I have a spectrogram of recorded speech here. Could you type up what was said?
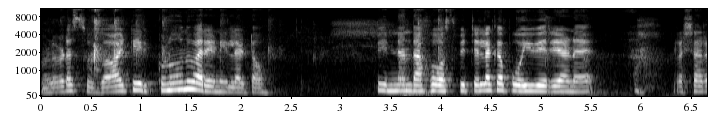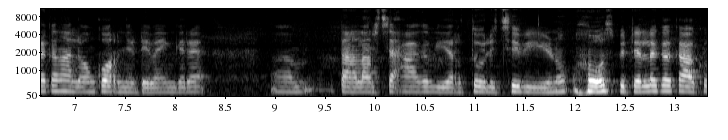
നമ്മളിവിടെ സുഖമായിട്ട് ഇരിക്കണമെന്ന് പറയണില്ല കേട്ടോ പിന്നെന്താ ഹോസ്പിറ്റലിലൊക്കെ പോയി വരികയാണ്. പ്രഷറൊക്കെ നല്ലോണം കുറഞ്ഞിട്ടേ ഭയങ്കര തളർച്ച ആകെ വിയർത്തൊലിച്ച് വീണു. ഹോസ്പിറ്റലിലൊക്കെ കാക്കു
